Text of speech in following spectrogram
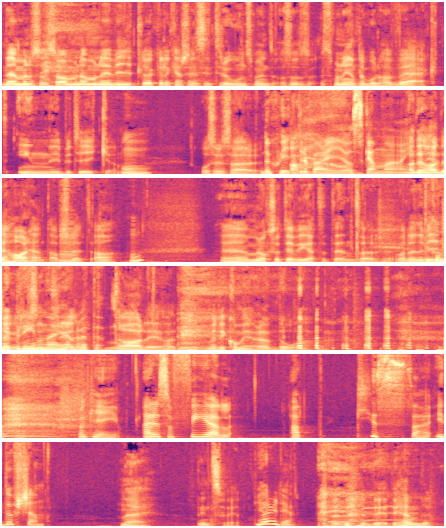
Nej men så, så, men om det är vitlök eller kanske en citron som man, så, som man egentligen borde ha vägt in i butiken. Mm. Och så är det så här. Då skiter ah, du bara i att scanna in Ja det har, det. har hänt, absolut. Ja. Mm. Eh, Men också att jag vet att den, så här, vad den är Det kommer brinna i helvetet. Ja, det, det, men det kommer jag göra ändå. Okej, är det så fel att kissa i duschen? Nej, det är inte så fel. Gör det det? Det, det, det händer.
